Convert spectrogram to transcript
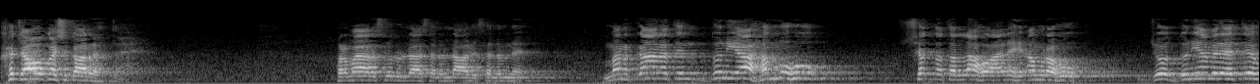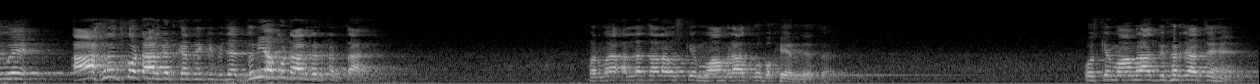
کھچاؤ کا شکار رہتا ہے۔ فرمایا رسول اللہ صلی اللہ علیہ وسلم نے، من کانت دنیا ہم شتت اللہ علیہ امرہ جو دنیا میں رہتے ہوئے آخرت کو ٹارگٹ کرنے کی بجائے دنیا کو ٹارگٹ کرتا ہے۔ فرمایا اللہ تعالیٰ اس کے معاملات کو بکھیر دیتا ہے۔ اس کے معاملات بکھر جاتے ہیں۔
